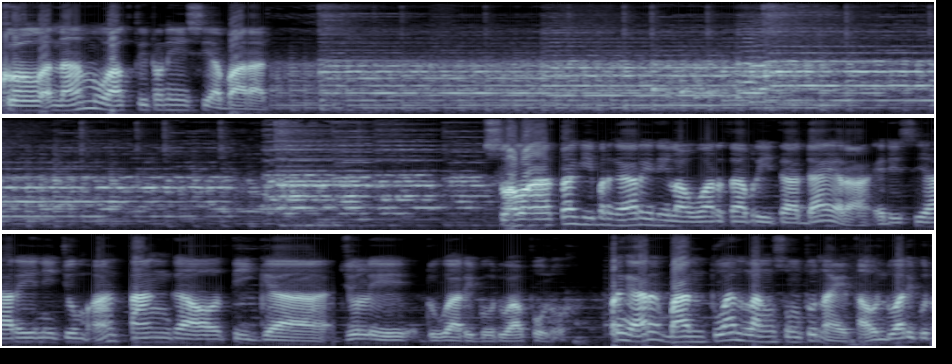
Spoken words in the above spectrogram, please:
Pukul 6 waktu Indonesia Barat. Selamat pagi pendengar, inilah Warta Berita Daerah edisi hari ini Jumat tanggal 3 Juli 2020. Pendengar, bantuan langsung tunai tahun 2020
